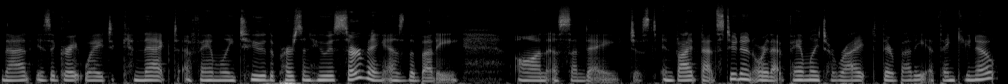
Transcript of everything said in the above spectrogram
That is a great way to connect a family to the person who is serving as the buddy on a Sunday. Just invite that student or that family to write their buddy a thank you note.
